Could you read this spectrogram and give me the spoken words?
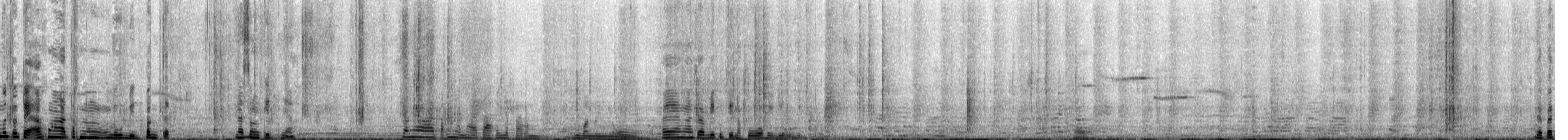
mo to, te. Ako nga hatak ng lubid. Pag nasungkit niya. Siya nga hatak niya, hatakin niya parang gumanon yung... Kaya nga sabi ko, pinakuha ko yung lubid. Dapat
